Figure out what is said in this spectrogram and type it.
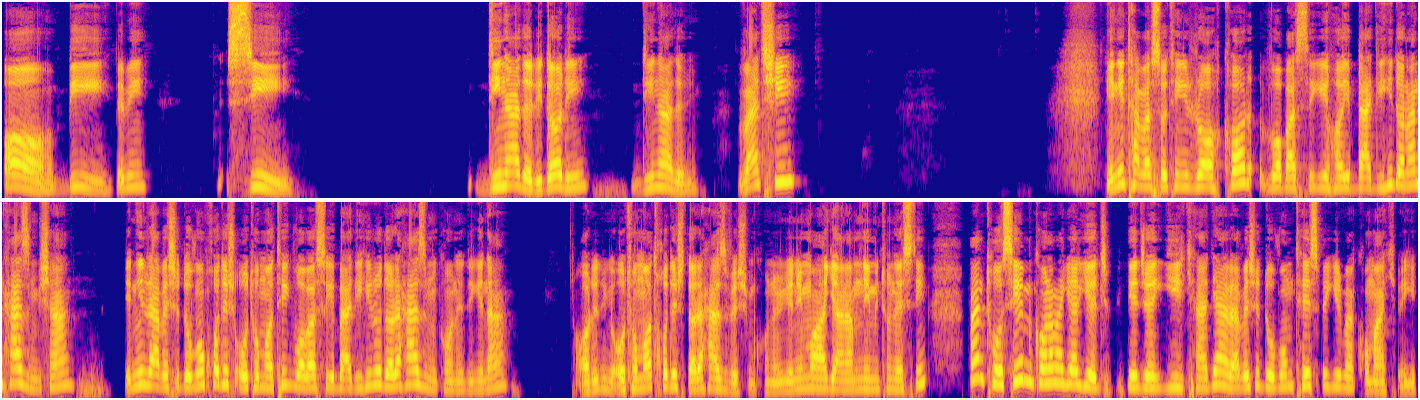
آ بی. ببین سی دی نداری. داری؟ دی نداریم و چی؟ یعنی توسط این راهکار وابستگی های بدیهی دارن حذف میشن؟ یعنی روش دوم خودش اتوماتیک وابستگی بدیهی رو داره حذف می‌کنه دیگه نه؟ آره دیگه اتومات خودش داره حذفش می‌کنه. یعنی ما اگرم نمی‌تونستیم من توصیه می‌کنم اگر یه, یه جای گیر کردی از روش دوم تست بگیر و کمک بگیر.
